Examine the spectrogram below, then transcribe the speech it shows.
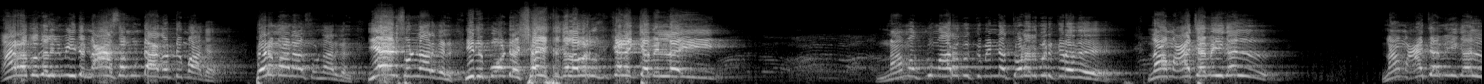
அரபுகளின் மீது நாசம் உண்டாகட்டுமாக. பெருமானார் சொன்னார்கள் ஏன் சொன்னார்கள்? இது போன்ற ஷேக்குகள் அவர்களுக்கு கிடைக்கவில்லை. நமக்கும் அரபுக்கும் என்ன தொடர்பு இருக்கிறது? நாம் அஜமிகள் நாம் அஜமிகள்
